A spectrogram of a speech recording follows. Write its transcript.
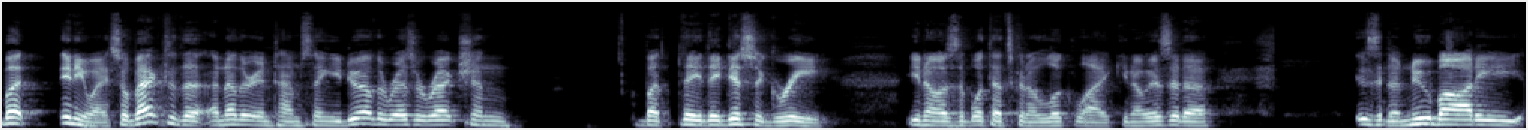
But anyway, so back to the another end times thing. You do have the resurrection, but they they disagree. You know, as to what that's going to look like. You know, is it a is it a new body?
